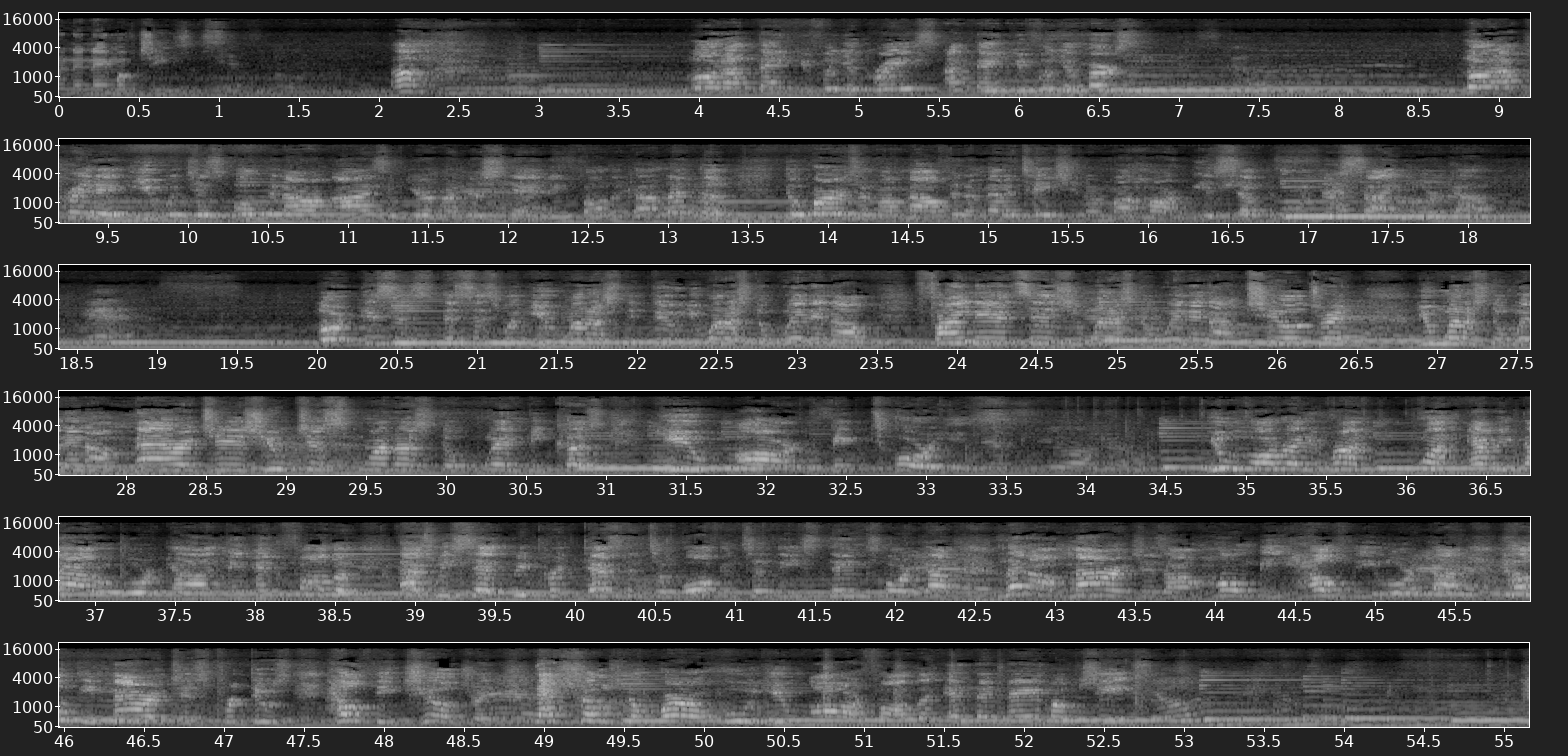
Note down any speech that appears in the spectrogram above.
In the name of Jesus. Oh, Lord, I thank you for your grace. I thank you for your mercy. Lord, I pray that you would just open our eyes of your understanding, Father God. Let the, the words of my mouth and the meditation of my heart be acceptable in your sight, Lord God. Yes. Lord, this is this is what you want us to do. You want us to win in our finances. You want us to win in our children. You want us to win in our marriages. You just want us to win because you are victorious. You've already run, won every battle, Lord God. And, and, Father, as we said, we predestined to walk into these things, Lord God. Let our marriages, our home be healthy, Lord God. Healthy marriages produce healthy children. That shows the world who you are, Father, in the name of Jesus.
